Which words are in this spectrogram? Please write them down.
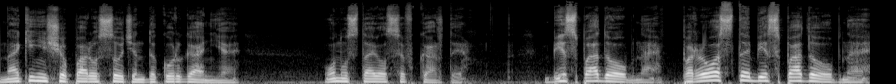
«Накинь еще пару сотен до Курганья». Он уставился в карты. «Бесподобно! Просто бесподобно!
